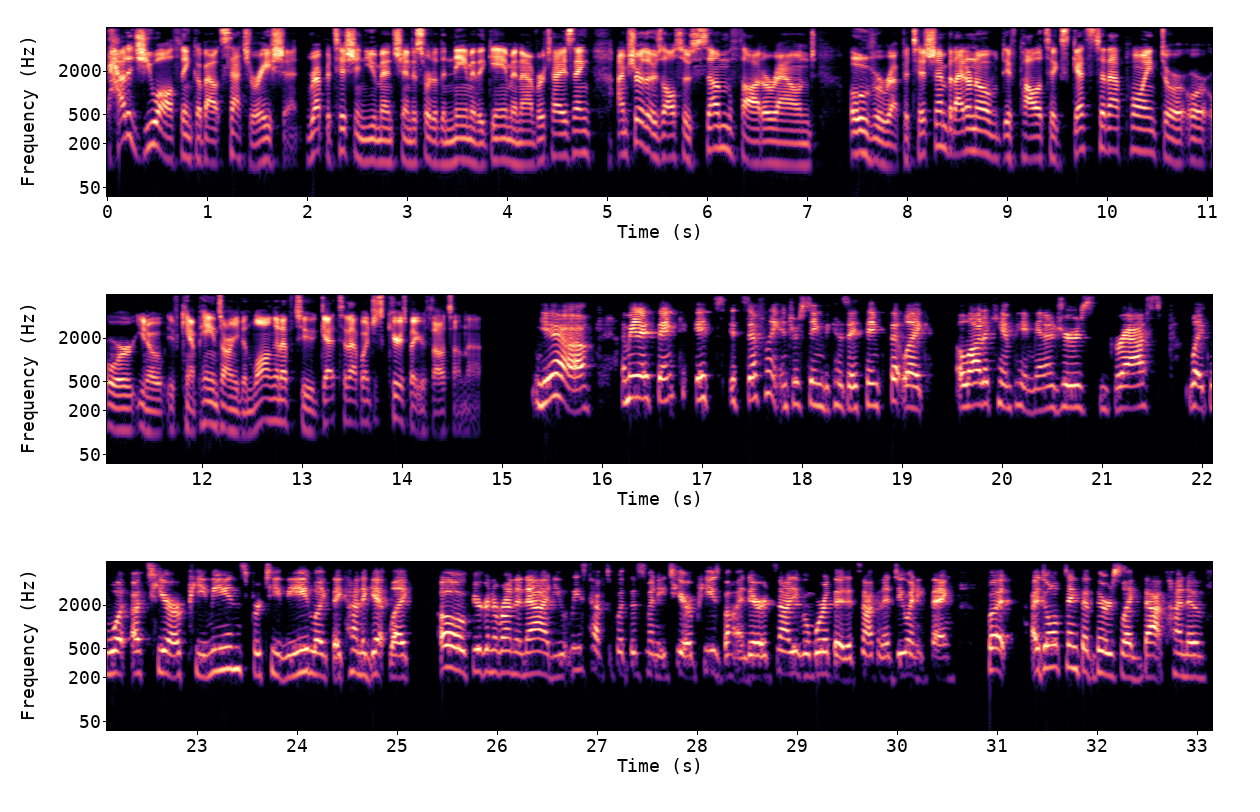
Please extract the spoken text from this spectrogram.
how did you all think about saturation? Repetition, you mentioned, is sort of the name of the game in advertising. I'm sure there's also some thought around over repetition. But I don't know if politics gets to that point or, or, or, you know, if campaigns aren't even long enough to get to that point. Just curious about your thoughts on that. Yeah. I mean, I think it's it's definitely interesting because I think that like a lot of campaign managers grasp like what a TRP means for TV. Like they kind of get like, oh, if you're going to run an ad, you at least have to put this many TRPs behind it. It's not even worth it. It's not going to do anything. But I don't think that there's like that kind of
